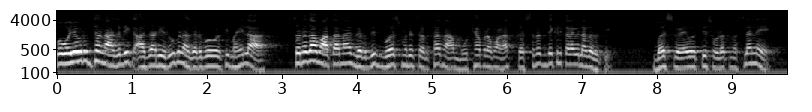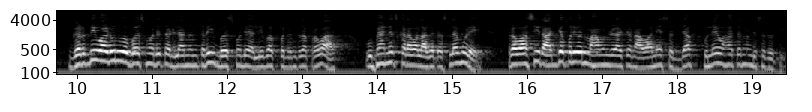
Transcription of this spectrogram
व वयोवृद्ध नागरिक आजारी रुग्ण गर्भवती महिला स्तनदा मातांना गर्दीत बसमध्ये चढताना मोठ्या प्रमाणात कसरत देखील करावी लागत होती. बस वेळेवरती सोडत नसल्याने गर्दी वाढून व बसमध्ये चढल्यानंतरही बसमध्ये अलिबागपर्यंतचा प्रवास उभ्यानेच करावा लागत असल्यामुळे प्रवासी राज्य परिवहन महामंडळाच्या नावाने सध्या फुले वाहताना दिसत होती.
